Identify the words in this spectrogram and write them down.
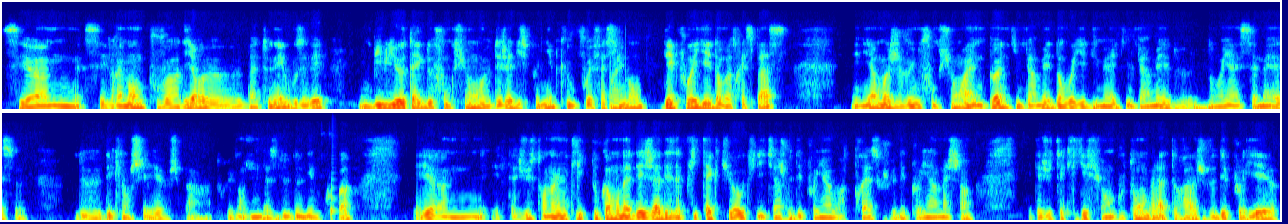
c'est euh, c'est vraiment de pouvoir dire, euh, bah, tenez, vous avez une bibliothèque de fonctions déjà disponible que vous pouvez facilement déployer dans votre espace et dire, moi, je veux une fonction à endpoint qui me permet d'envoyer du mail, qui me permet de- d'envoyer un SMS, de déclencher, je sais pas, un truc dans une base de données ou quoi. Et tu as juste en un clic, tout comme on a déjà des applis tech, tu vois, où tu dis, tiens, je veux déployer un WordPress, ou je veux déployer un machin, et tu as juste à cliquer sur un bouton, bah là, tu auras, je veux déployer euh,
